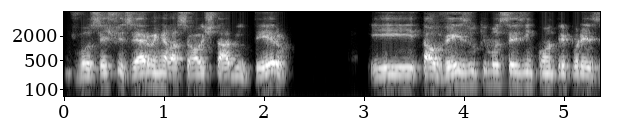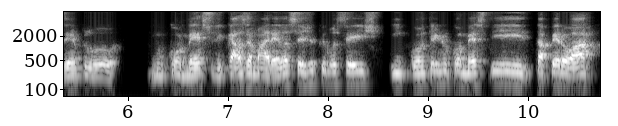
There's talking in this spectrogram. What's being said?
vocês fizeram em relação ao estado inteiro e talvez o que vocês encontrem, por exemplo, no comércio de Casa Amarela seja o que vocês encontrem no comércio de Taperoá,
